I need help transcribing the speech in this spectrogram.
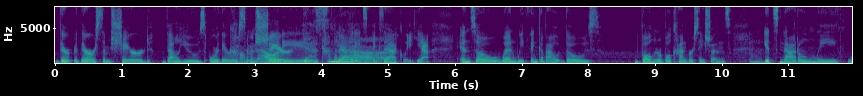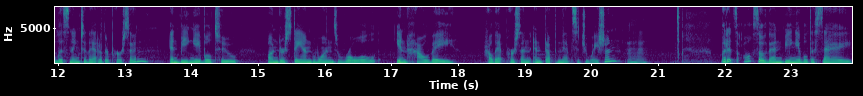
there there are some shared values or there are some shared yeah Commonalities, yeah. exactly. Yeah. And so when we think about those vulnerable conversations it's not only listening to that other person and being able to understand one's role in how they how that person ended up in that situation. But it's also then being able to say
